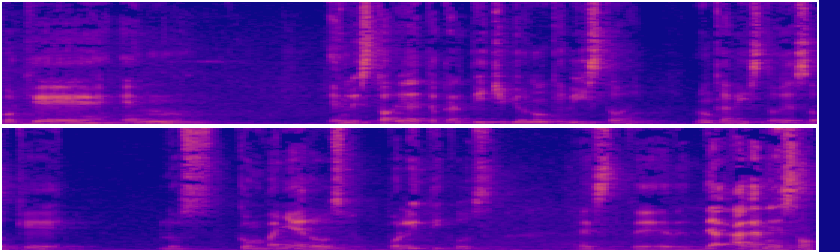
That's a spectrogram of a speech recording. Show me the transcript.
porque en, en la historia de Tocaltiche yo nunca he visto, ¿eh? nunca he visto eso que los compañeros políticos este, hagan eso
